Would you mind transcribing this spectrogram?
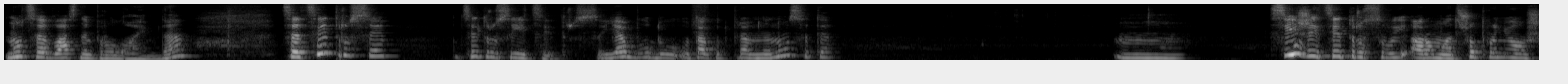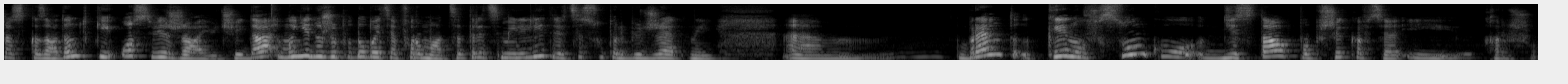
Ну, це, власне, про лайм. Да? Це цитруси, цитруси і цитруси. Я буду отак от прям наносити. Свіжий цитрусовий аромат. Що про нього ще сказати? Він такий освіжаючий. Да? Мені дуже подобається формат. Це 30 мл, це супербюджетний ем, бренд. Кинув в сумку, дістав, попшикався і хорошо.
